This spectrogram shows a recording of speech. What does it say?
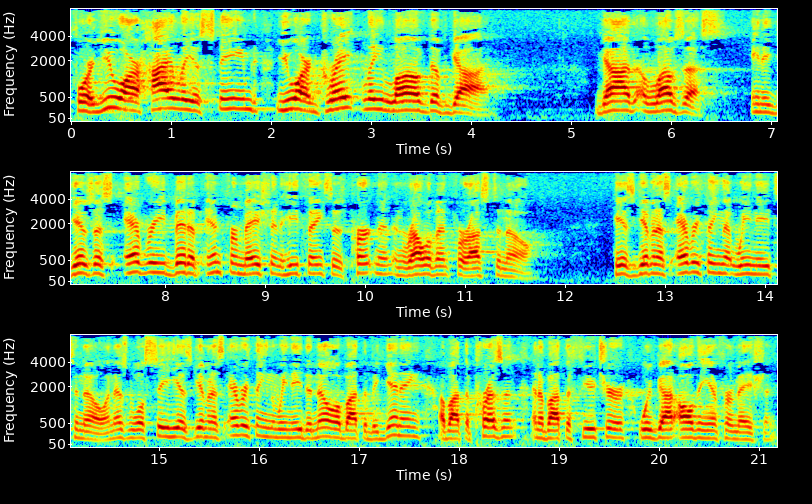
for you are highly esteemed, you are greatly loved of God. God loves us. And he gives us every bit of information he thinks is pertinent and relevant for us to know. He has given us everything that we need to know. And as we'll see, He has given us everything that we need to know about the beginning, about the present, and about the future. We've got all the information.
